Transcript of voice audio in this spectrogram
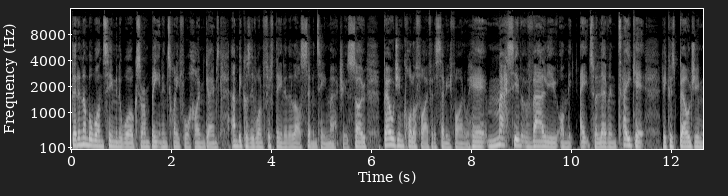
They're the number one team in the world because they're unbeaten in 24 home games and because they've won 15 of the last 17 matches. So Belgium qualify for the semi final here. Massive value on the 8 to 11. Take it because Belgium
